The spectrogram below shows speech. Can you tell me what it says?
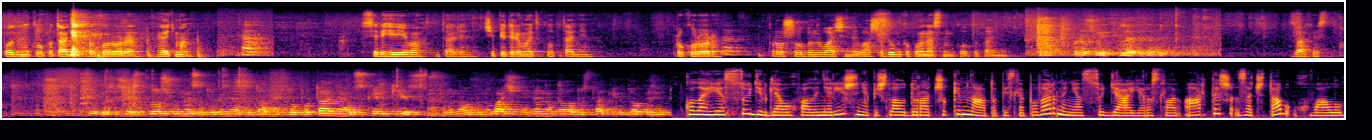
подане клопотання прокурора Гетьман? Сергієва Наталія, чи підтримуєте клопотання прокурора? Так. Прошу обвинувачений, ваша думка по внесеному клопотанню. Прошу відхилити дане. Захист. Ваша честь, прошу не задовольняти дане клопотання, оскільки сторона обвинувачення не надала достатніх доказів Колегія суддів для ухвалення рішення пішла у дорадчу кімнату. Після повернення суддя Ярослав Артиш зачитав ухвалу.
